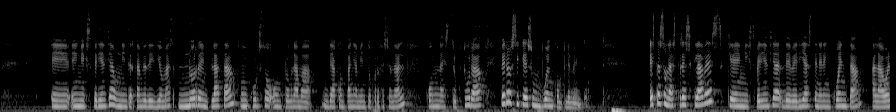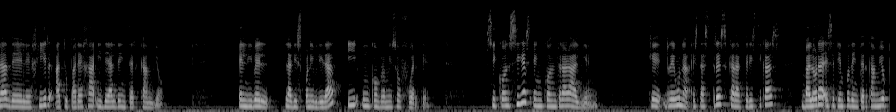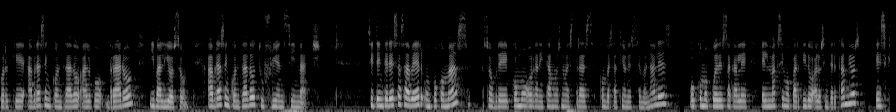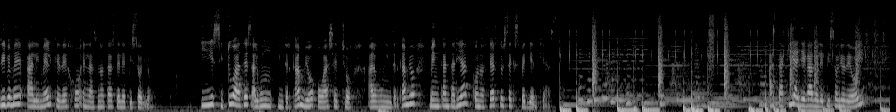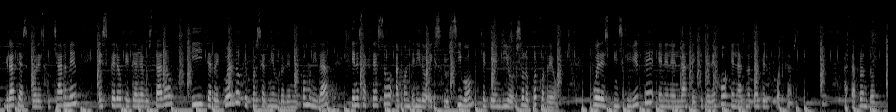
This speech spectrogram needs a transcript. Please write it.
Eh, en mi experiencia, un intercambio de idiomas no reemplaza un curso o un programa de acompañamiento profesional con una estructura, pero sí que es un buen complemento. Estas son las tres claves que en mi experiencia deberías tener en cuenta a la hora de elegir a tu pareja ideal de intercambio el nivel, la disponibilidad y un compromiso fuerte. Si consigues encontrar a alguien que reúna estas tres características, valora ese tiempo de intercambio porque habrás encontrado algo raro y valioso. Habrás encontrado tu fluency match. Si te interesa saber un poco más sobre cómo organizamos nuestras conversaciones semanales, o cómo puedes sacarle el máximo partido a los intercambios, escríbeme al email que dejo en las notas del episodio. Y si tú haces algún intercambio o has hecho algún intercambio, me encantaría conocer tus experiencias. Hasta aquí ha llegado el episodio de hoy. Gracias por escucharme, espero que te haya gustado y te recuerdo que por ser miembro de mi comunidad tienes acceso a contenido exclusivo que te envío solo por correo. Puedes inscribirte en el enlace que te dejo en las notas del podcast. Hasta pronto.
